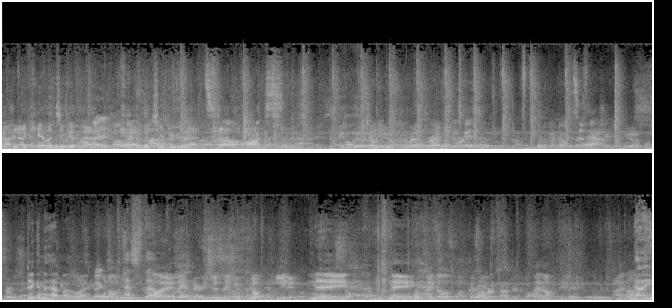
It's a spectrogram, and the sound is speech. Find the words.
I, I can't let you get that. Can't let you do that. Stop, Fox. Digging the hat, by the way. That's the commander. Nay. Nay. Nine.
